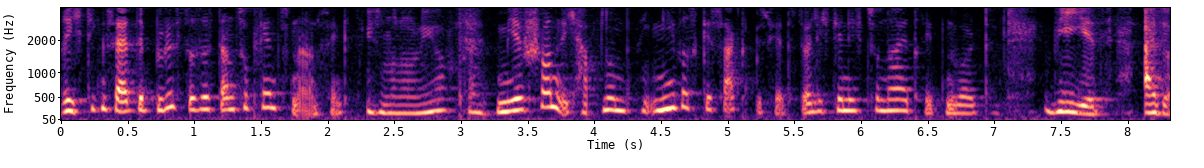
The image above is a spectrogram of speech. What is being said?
richtigen Seite bügelst, dass es dann zu glänzen anfängt. Ist mir noch nie aufgefallen. Mir schon, ich habe nur nie was gesagt bis jetzt, weil ich dir nicht zu nahe treten wollte. Wie jetzt? Also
